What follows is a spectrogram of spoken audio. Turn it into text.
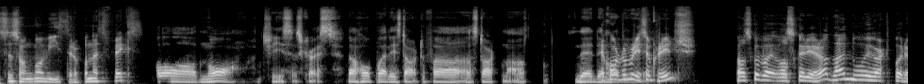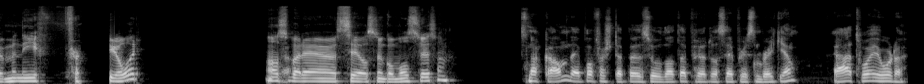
sesong og vise det på Netflix. Og nå, Jesus Christ. Da håper jeg de starter fra starten av. Det, Det kommer til å bli så cringe. Hva skal, hva skal du gjøre? Nei, nå har vi vært på rømmen i 40 år. Og så Ja. bare se åssen det går med oss, liksom. Snakka om det på første episode at jeg prøvde å se Prison Break igjen. Ja, jeg tror jeg gjorde det.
